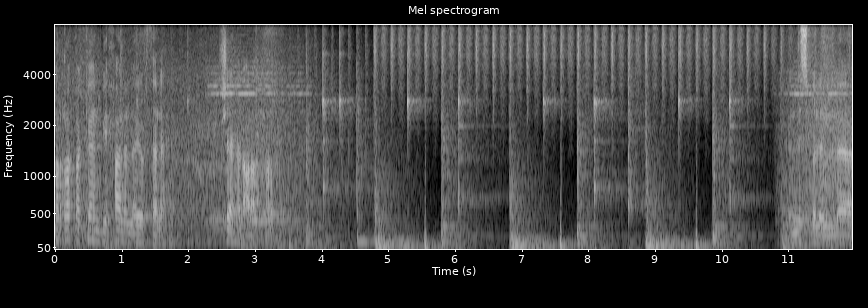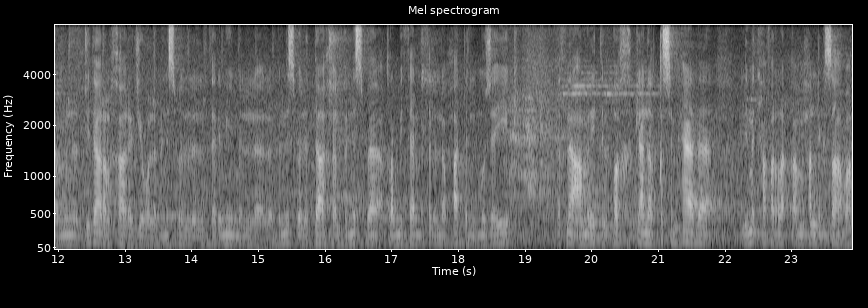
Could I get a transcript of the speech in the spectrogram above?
فرقة كان بحالة لا يرثى لها شاهد على الحرب. بالنسبة من الجدار الخارجي ولا بالنسبة للترميم بالنسبة للداخل بالنسبة أقرب مثال مثل لوحات الموزاييك أثناء عملية البخ كان القسم هذا لمتحف الرقة محل إصابة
